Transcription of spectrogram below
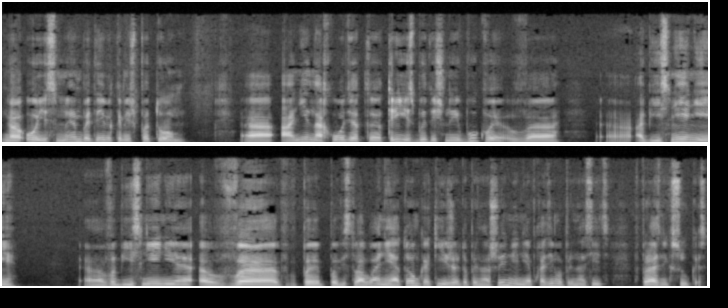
э, ойс мем бетевис камишпотом. Они находят три избыточные буквы в объяснении в объяснении, в повествовании о том, какие жертвоприношения необходимо приносить в праздник Сукас.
